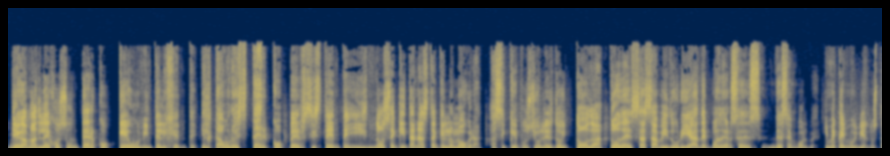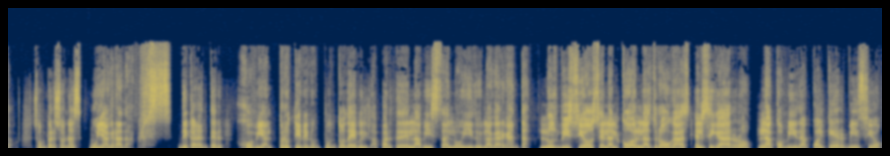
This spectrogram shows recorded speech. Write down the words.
Llega más lejos un terco que un inteligente. El Tauro es terco, persistente y no se quitan hasta que lo logran. Así que pues yo les doy toda, toda esa sabiduría de poderse desenvolver. Y me caen muy bien los Tauros. Son personas muy agradables, de carácter jovial, pero tienen un punto débil, aparte de la vista, el oído y la garganta. Los vicios, el alcohol, las drogas, el cigarro, la comida, cualquier vicio,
